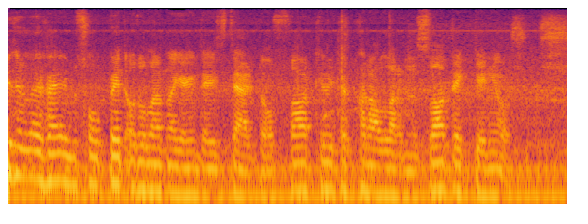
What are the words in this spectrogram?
Twitter'da efendim sohbet odalarında yayındayız değerli dostlar. Twitter kanallarımıza bekleniyorsunuz.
